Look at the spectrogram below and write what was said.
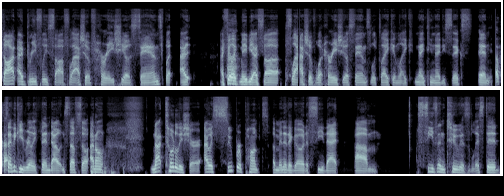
thought I briefly saw a flash of Horatio Sanz, but I I feel like maybe I saw a flash of what Horatio Sanz looked like in like 1996 and Okay. I think he really thinned out and stuff. So I don't not totally sure. I was super pumped a minute ago to see that um season two is listed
